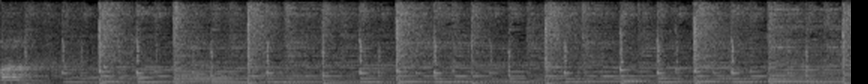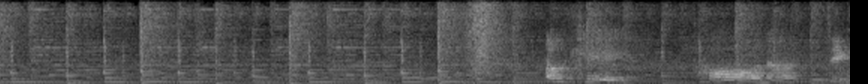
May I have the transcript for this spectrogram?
มาก โอเค พอนะคะจริง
